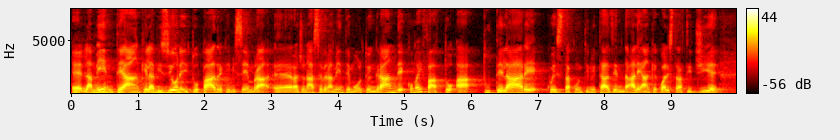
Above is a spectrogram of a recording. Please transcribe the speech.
eh, la mente anche, la visione di tuo padre che mi sembra eh, ragionasse veramente molto in grande, come hai fatto a tutelare questa continuità aziendale e anche quali strategie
